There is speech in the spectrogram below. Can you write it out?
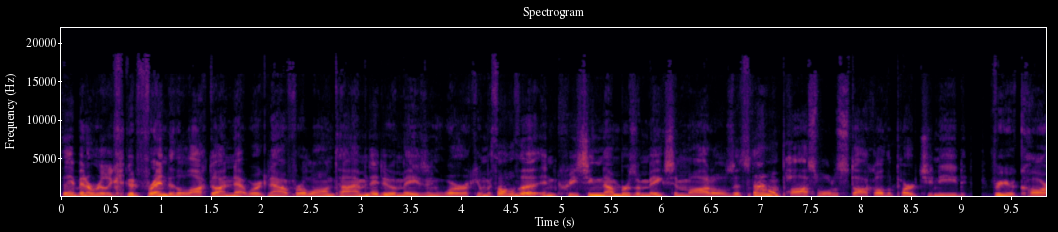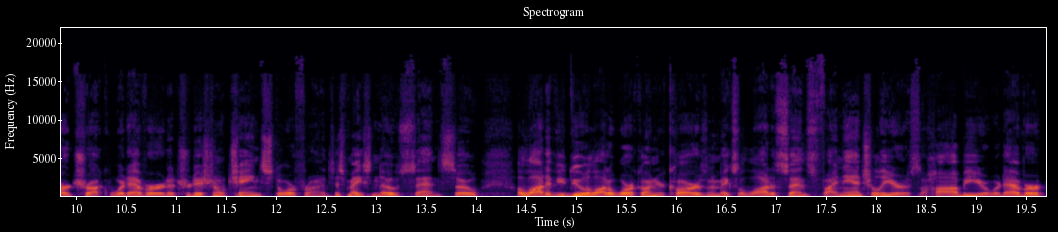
They've been a really good friend to the Locked On Network now for a long time, and they do amazing work. And with all the increasing numbers of makes and models, it's now impossible to stock all the parts you need for your car, truck, whatever, at a traditional chain storefront. It just makes no sense. So, a lot of you do a lot of work on your cars, and it makes a lot of sense financially or as a hobby or whatever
